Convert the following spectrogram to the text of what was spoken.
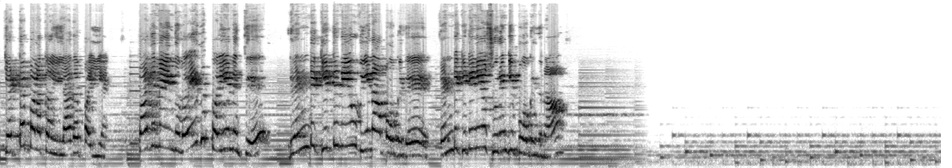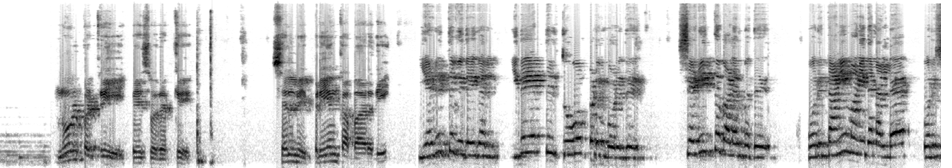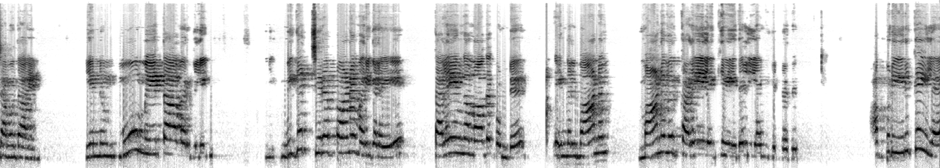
கெட்ட பழக்கம் இல்லாத பையன். பதினைந்து வயது பையனுக்கு ரெண்டு கிட்னியும் வீணா போகுது. ரெண்டு கிட்னியும் சுருங்கி போகுதுன்னா? நூல் பற்றி பேசுவதற்கு செல்வி பிரியங்கா பாரதி. எழுத்து விதைகள் இதயத்தில் தூவப்படும் பொழுது செழித்து வளர்வது ஒரு தனி மனிதன் அல்ல ஒரு சமுதாயம். என்னும் மு. மேத்தா அவர்களின் மிகச் சிறப்பான வரிகளையே தலையங்கமாக கொண்டு எங்கள் வானம் மாணவர் கலை இலக்கிய இதழ் இயங்குகின்றது. அப்படி இருக்கையில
